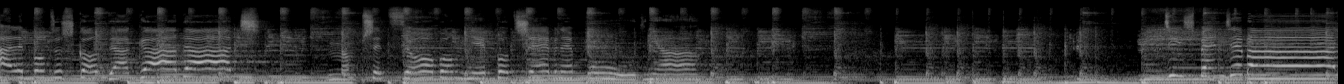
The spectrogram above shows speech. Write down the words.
Ale po co szkoda gadać? Mam przed sobą niepotrzebne pół dnia. Dziś będzie bal,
